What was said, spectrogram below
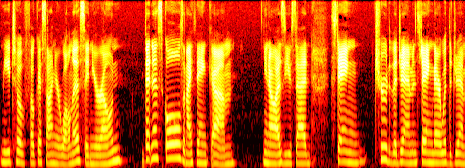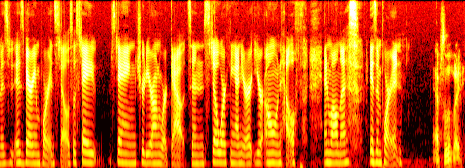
need to focus on your wellness and your own fitness goals. And I think, um, you know, as you said, staying true to the gym and staying there with the gym is is very important still. So stay staying true to your own workouts and still working on your your own health and wellness is important. Absolutely.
